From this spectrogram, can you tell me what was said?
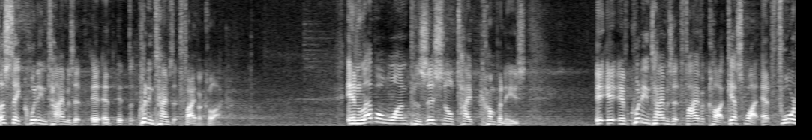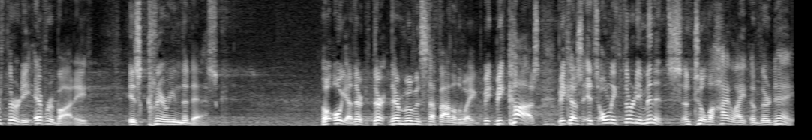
let's say, quitting time is at, at, at quitting time's at five o'clock. In level one positional type companies, if quitting time is at five o'clock, guess what? At 4:30, everybody is clearing the desk. Oh, oh, yeah, they're, they're, they're moving stuff out of the way. Be because, because it's only 30 minutes until the highlight of their day.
